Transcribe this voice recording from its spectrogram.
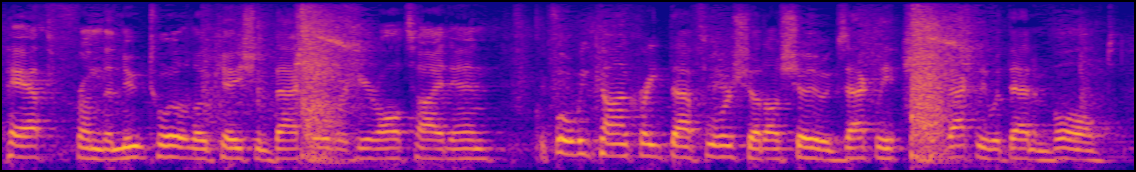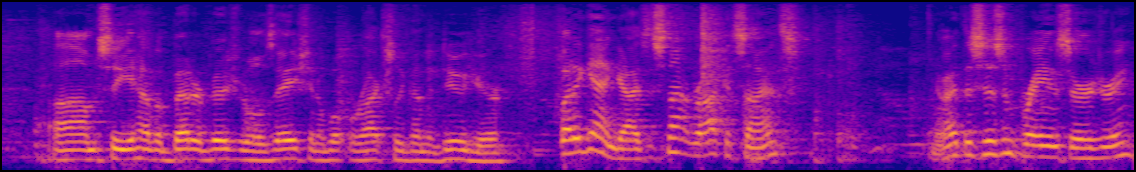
path from the new toilet location back over here all tied in. Before we concrete that floor shut, I'll show you exactly, exactly what that involved um, so you have a better visualization of what we're actually going to do here. But again, guys, it's not rocket science. All right, this isn't brain surgery.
